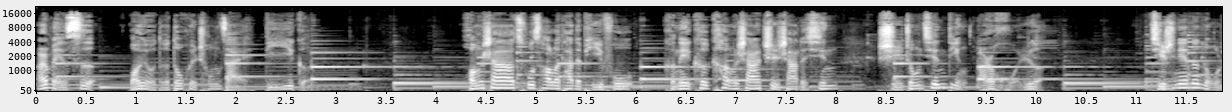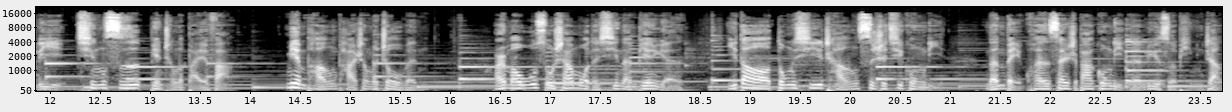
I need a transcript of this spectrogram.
而每次王有德都会冲在第一个。黄沙粗糙了他的皮肤，可那颗抗沙治沙的心始终坚定而火热。几十年的努力，青丝变成了白发，面庞爬上了皱纹，而毛乌素沙漠的西南边缘，一道东西长四十七公里。南北宽三十八公里的绿色屏障，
